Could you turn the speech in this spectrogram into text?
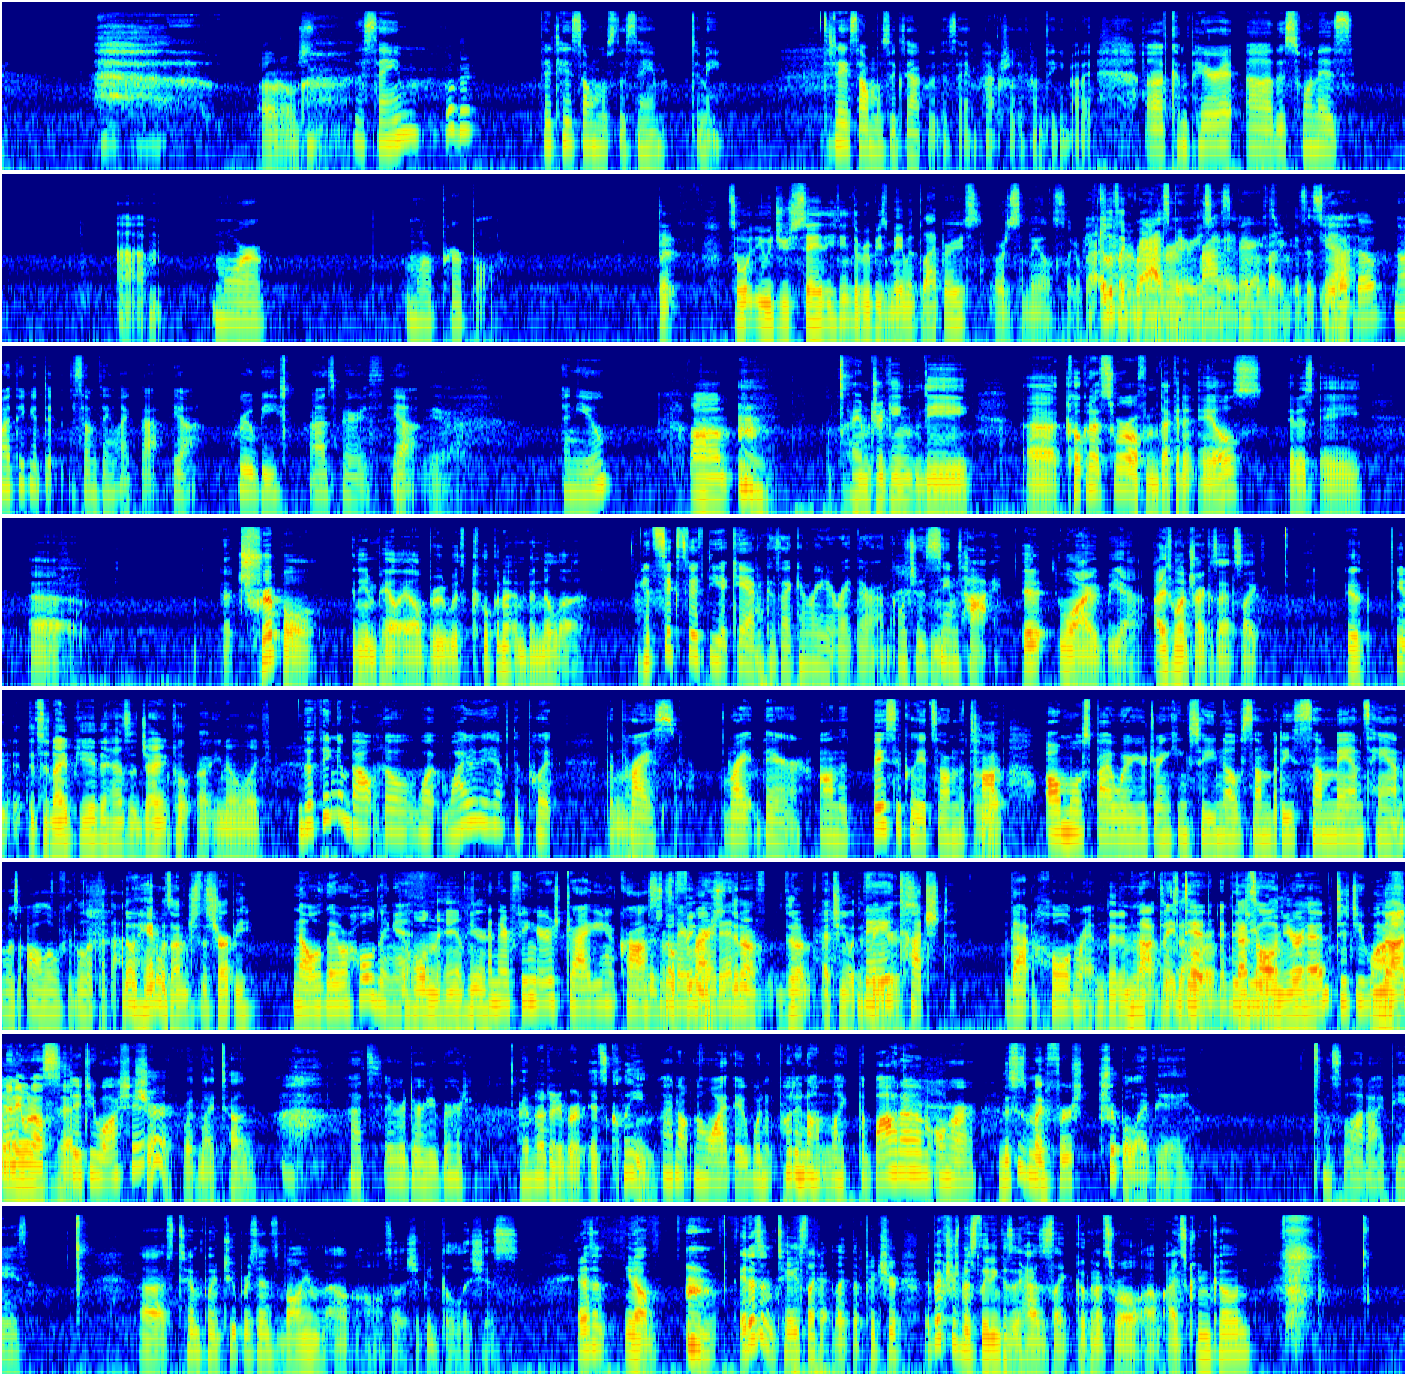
I don't know. the same. okay. They taste almost the same to me. They taste almost exactly the same, actually, if I'm thinking about it. Uh, compare it. Uh, this one is um, more more purple. But so, what would you say? Do you think the ruby's made with blackberries, or is it something else? Like a ra- it looks like remember. raspberries. I- Raspberries. if I- Does it say Yeah. that though? No, I think it did something like that. Yeah, ruby raspberries. Yeah, Yeah. and you? Um, I am drinking the uh, coconut swirl from Decadent Ales. It is a uh, a triple Indian Pale Ale brewed with coconut and vanilla. It's six fifty a can because I can read it right there on, which Mm. is seems high. It well, I yeah, I just want to try because that's like it. You know, it's an IPA that has a giant co- uh, you know, like The thing about though, what? Why do they have to put the Mm. price right there on the? Basically, it's on the top, lip. almost by where you're drinking, so you know somebody's, some man's hand was all over the lip of that. no hand was on it, just a sharpie. No, they were holding it, They're holding the hand here. and their fingers dragging across There's as no they fingers. write it. They're not. They're not etching it with the they fingers. They touched that whole rim. They did not. They the did. Did That's you- all in your head. Did you wash Not it? Not in anyone else's head. Did you wash it? Sure, with my tongue. That's you're a dirty bird. I'm not a dirty bird. It's clean. I don't know why they wouldn't put it on like the bottom or. This is my first triple IPA. That's a lot of IPAs. Uh, it's 10.2% volume of alcohol, so it should be delicious. It doesn't, you know, it doesn't taste like a, like the picture. The picture's misleading because it has this like coconut swirl um, ice cream cone,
